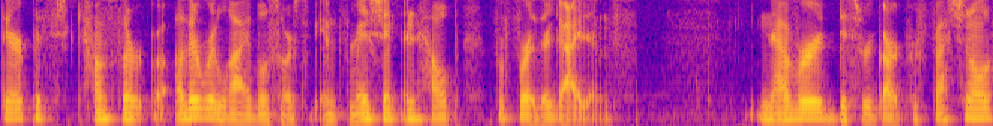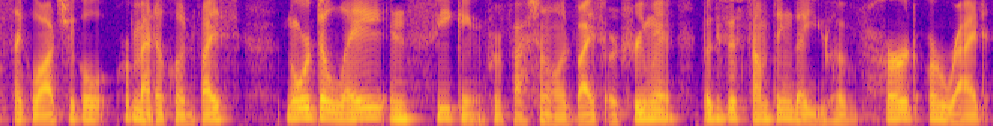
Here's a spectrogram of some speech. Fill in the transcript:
therapist, counselor, or other reliable source of information and help for further guidance. Never disregard professional, psychological, or medical advice, nor delay in seeking professional advice or treatment because of something that you have heard or read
